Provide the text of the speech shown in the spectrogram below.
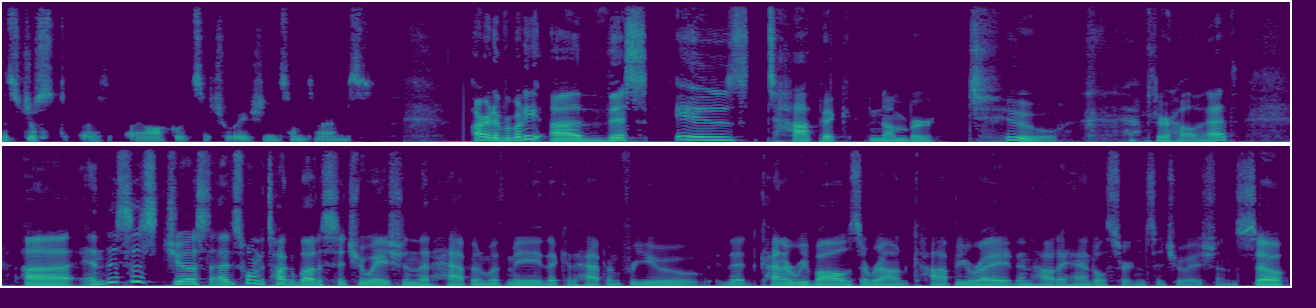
it's just a, an awkward situation sometimes. All right, everybody. Uh, this is topic number two. After all that, uh, and this is just I just want to talk about a situation that happened with me that could happen for you that kind of revolves around copyright and how to handle certain situations. So.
